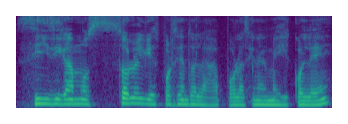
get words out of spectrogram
si digamos solo el 10% de la población en México lee,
